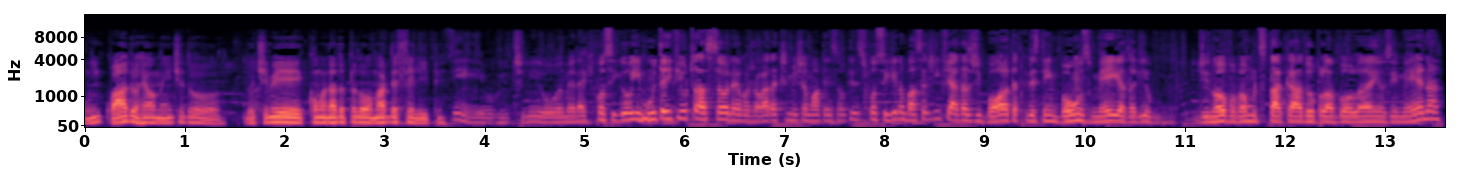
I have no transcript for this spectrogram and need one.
um enquadro realmente do, do time comandado pelo Omar de Felipe. Sim, o time, o Emelec conseguiu em muita infiltração, né? Uma jogada que me chamou a atenção que eles conseguiram bastante enfiadas de bola, até porque eles têm bons meias ali. De novo, vamos destacar a dupla Bolanhos e Mena,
